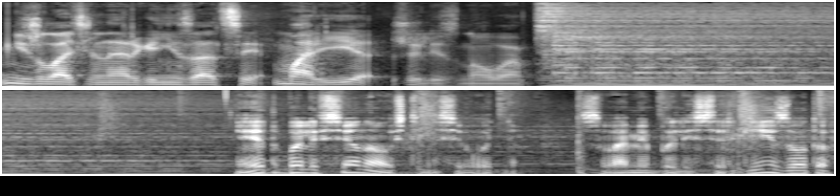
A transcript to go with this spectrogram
нежелательной организацией, Мария Железнова. И это были все новости на сегодня. С вами были Сергей Изотов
